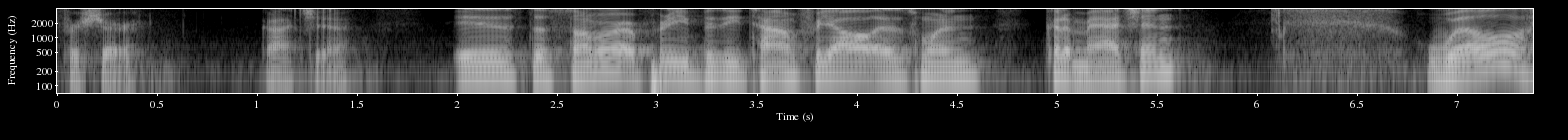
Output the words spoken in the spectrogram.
for sure. Gotcha. Is the summer a pretty busy time for y'all, as one could imagine? Well,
